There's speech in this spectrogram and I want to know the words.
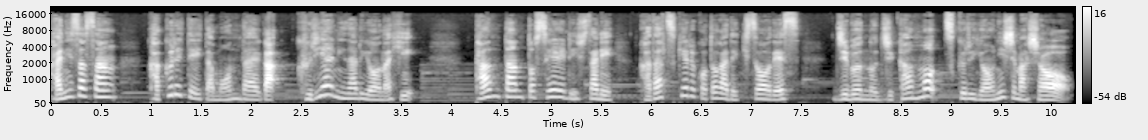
カニ座さん、隠れていた問題がクリアになるような日、淡々と整理したり、片付けることができそうです。自分の時間も作るようにしましょ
